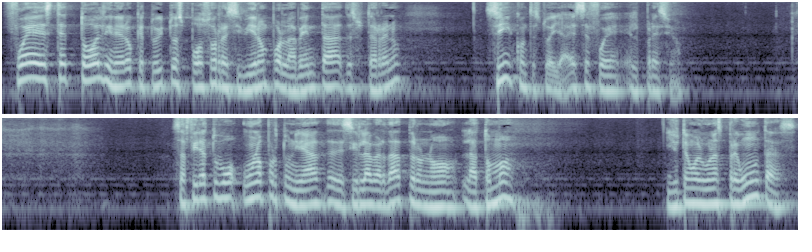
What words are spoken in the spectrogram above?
¿fue este todo el dinero que tú y tu esposo recibieron por la venta de su terreno? Sí, contestó ella, ese fue el precio. Zafira tuvo una oportunidad de decir la verdad, pero no la tomó. Y yo tengo algunas preguntas.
